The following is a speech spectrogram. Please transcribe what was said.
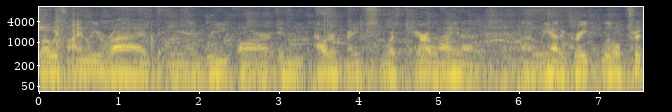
Well, we finally arrived and we are in the Outer Banks, North Carolina. Uh, we had a great little trip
